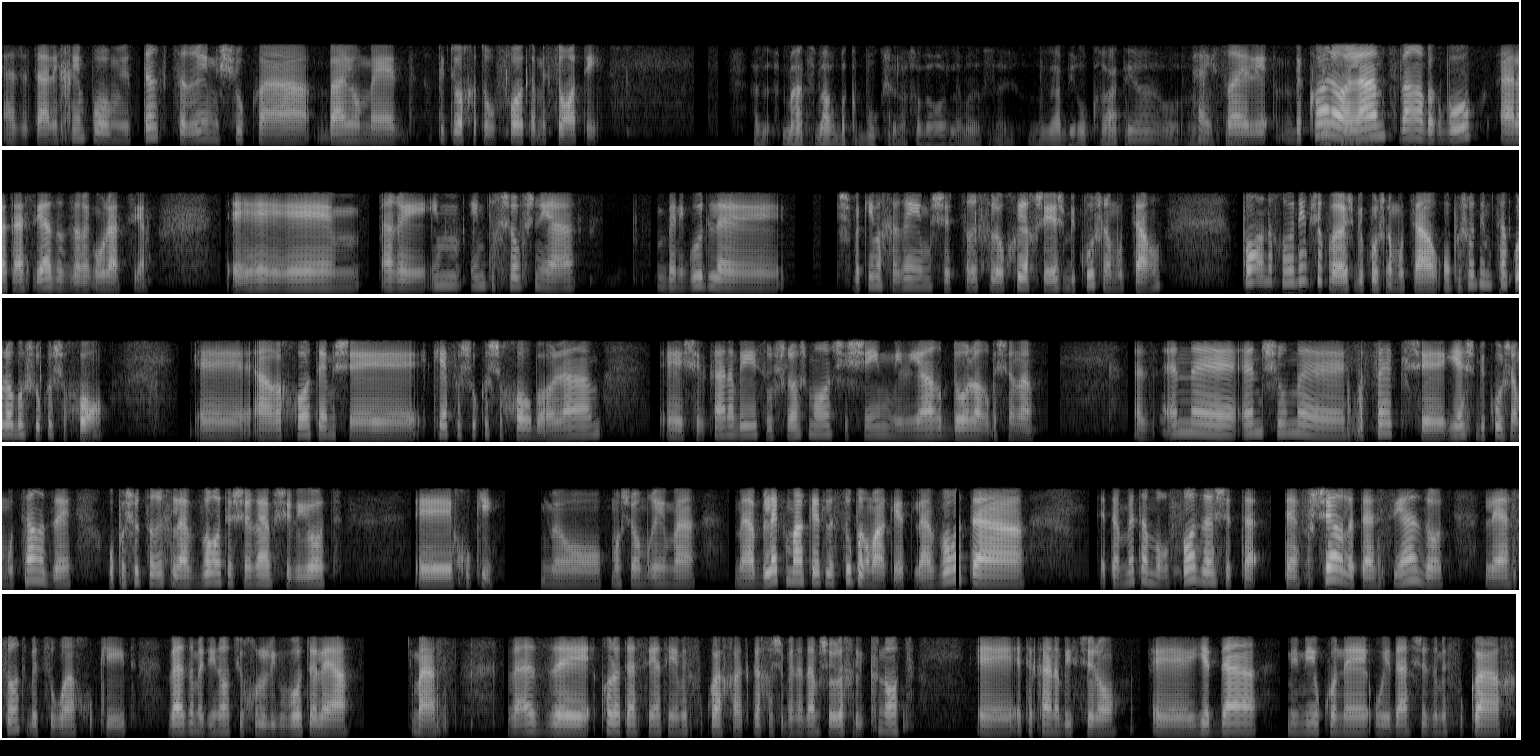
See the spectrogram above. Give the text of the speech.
אז התהליכים פה הם יותר קצרים משוק הביומד, פיתוח התרופות המסורתי. אז מה הצוואר בקבוק של החברות למעשה? זה הבירוקרטיה? או... הישראלי, בכל הישראלי. העולם צוואר הבקבוק על התעשייה הזאת זה רגולציה. הרי אם, אם תחשוב שנייה, בניגוד לשווקים אחרים שצריך להוכיח שיש ביקוש למוצר, פה אנחנו יודעים שכבר יש ביקוש למוצר, הוא פשוט נמצא כולו בשוק השחור. ההערכות הן שהיקף השוק השחור בעולם אה, של קנאביס הוא 360 מיליארד דולר בשנה. אז אין, אה, אין שום אה, ספק שיש ביקוש למוצר הזה, הוא פשוט צריך לעבור את השלב של להיות אה, חוקי. או, כמו שאומרים, מה, מה black market לסופרמרקט, לעבור את, ה, את המטמורפוזה שתאפשר לתעשייה הזאת להיעשות בצורה חוקית, ואז המדינות יוכלו לגבות עליה מס, ואז uh, כל התעשייה תהיה מפוקחת, ככה שבן אדם שהולך לקנות uh, את הקנאביס שלו uh, ידע ממי הוא קונה, הוא ידע שזה מפוקח,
